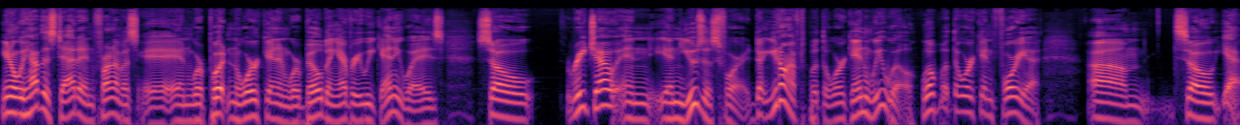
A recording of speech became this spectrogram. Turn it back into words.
you know, we have this data in front of us, and we're putting the work in, and we're building every week, anyways. So reach out and and use us for it. You don't have to put the work in. We will. We'll put the work in for you. Um, so yeah,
